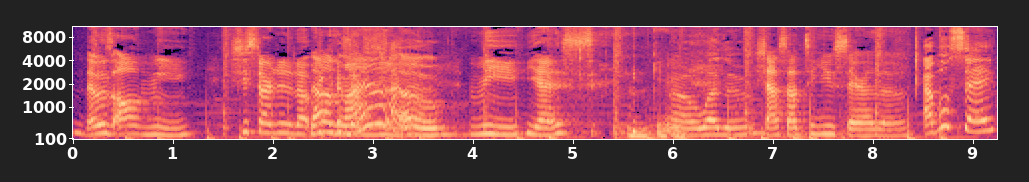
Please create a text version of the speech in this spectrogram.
that was all me she started it up That was because mine? of Oh, me yes okay. No, it wasn't. shouts out to you Sarah though I will say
